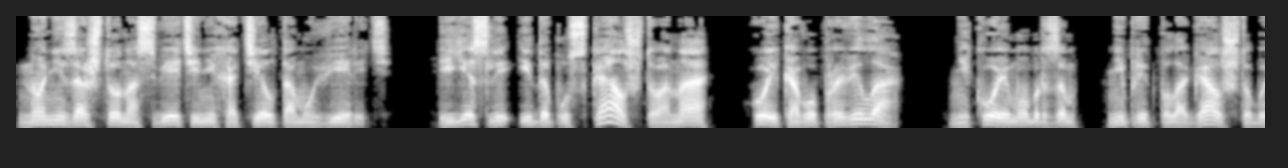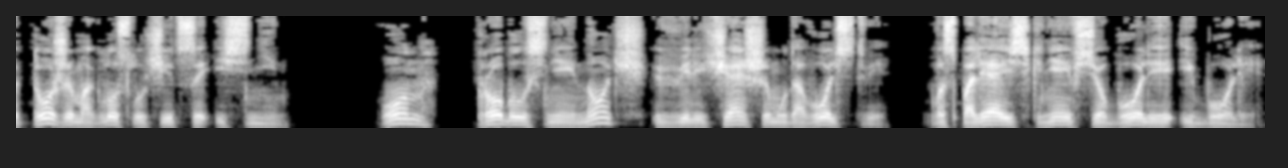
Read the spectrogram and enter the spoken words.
но ни за что на свете не хотел тому верить, и если и допускал, что она кое-кого провела, никоим образом не предполагал, чтобы тоже могло случиться и с ним. Он пробыл с ней ночь в величайшем удовольствии, воспаляясь к ней все более и более.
